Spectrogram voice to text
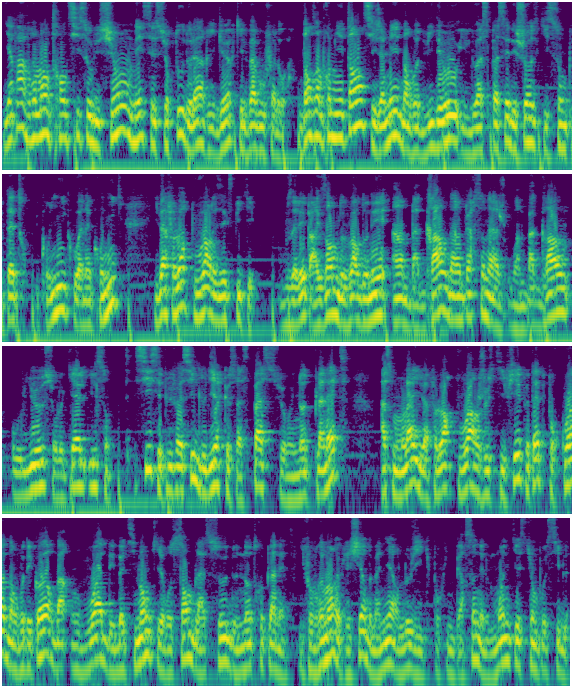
Il n'y a pas vraiment 36 solutions, mais c'est surtout de la rigueur qu'il va vous falloir. Dans un premier temps, si jamais dans votre vidéo il doit se passer des choses qui sont peut-être chroniques ou anachroniques, il va falloir pouvoir les expliquer. Vous allez par exemple devoir donner un background à un personnage, ou un background au lieu sur lequel ils sont. Si c'est plus facile de dire que ça se passe sur une autre planète, à ce moment-là, il va falloir pouvoir justifier peut-être pourquoi dans vos décors, bah, on voit des bâtiments qui ressemblent à ceux de notre planète. Il faut vraiment réfléchir de manière logique pour qu'une personne ait le moins de questions possible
